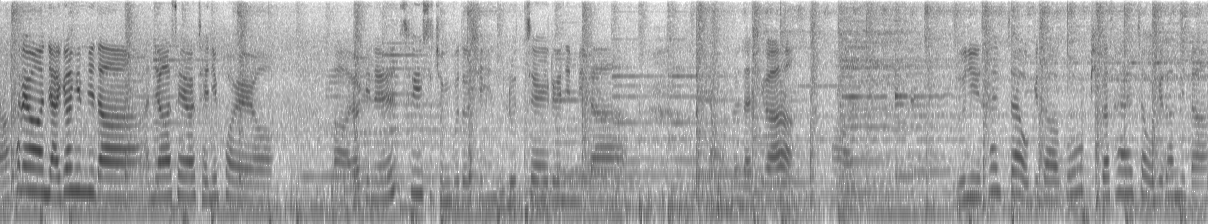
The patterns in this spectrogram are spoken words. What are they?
화려한 야경입니다. 안녕하세요. 제니퍼예요. 어, 여기는 스위스 중부 도시인 루체른입니다. 어, 오늘 날씨가 어, 눈이 살짝 오기도 하고 비가 살짝 오기도 합니다.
